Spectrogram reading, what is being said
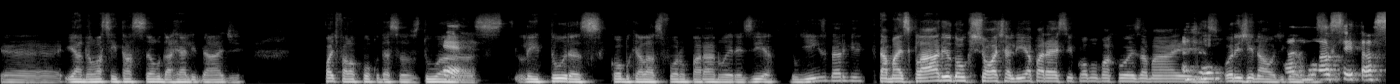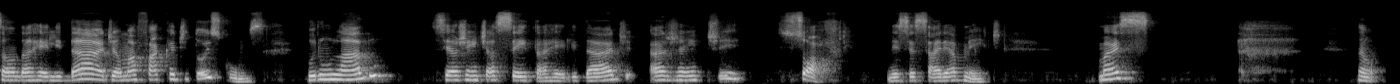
é, e a não aceitação da realidade. Pode falar um pouco dessas duas é. leituras, como que elas foram parar no Heresia do Ginsberg, que está mais claro, e o Don Quixote ali aparece como uma coisa mais original, digamos. A aceitação da realidade é uma faca de dois gumes. Por um lado, se a gente aceita a realidade, a gente sofre necessariamente. Mas não,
